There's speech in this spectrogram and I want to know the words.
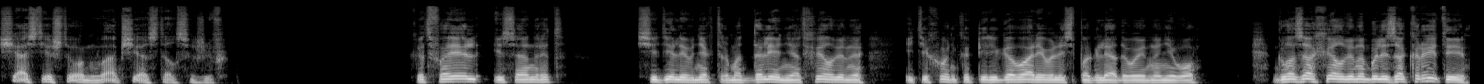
Счастье, что он вообще остался жив. Катфаэль и Сенрид сидели в некотором отдалении от Хелвина и тихонько переговаривались, поглядывая на него. Глаза Хелвина были закрыты,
